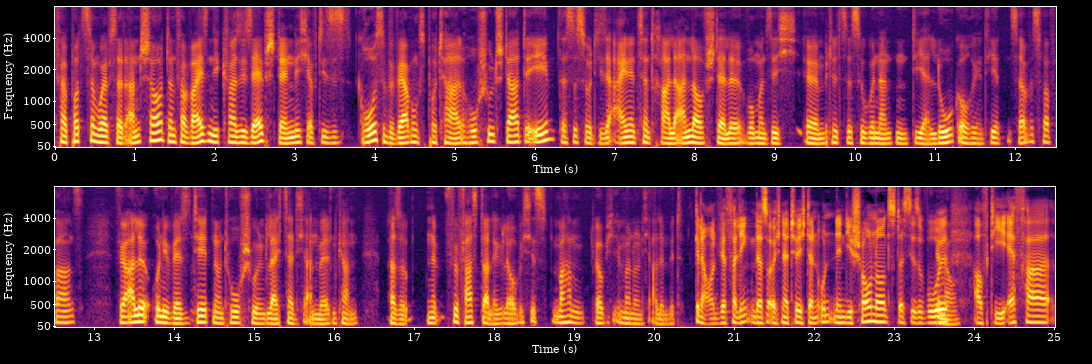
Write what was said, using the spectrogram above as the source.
FH Potsdam Website anschaut, dann verweisen die quasi selbstständig auf dieses große Bewerbungsportal hochschulstart.de. Das ist so diese eine zentrale Anlaufstelle, wo man sich äh, mittels des sogenannten dialogorientierten Serviceverfahrens für alle Universitäten und Hochschulen gleichzeitig anmelden kann. Also ne, für fast alle, glaube ich. Es machen, glaube ich, immer noch nicht alle mit. Genau, und wir verlinken das euch natürlich dann unten in die Show Notes, dass ihr sowohl genau. auf die FH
